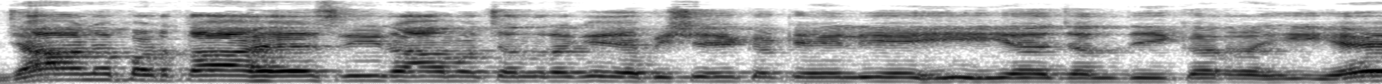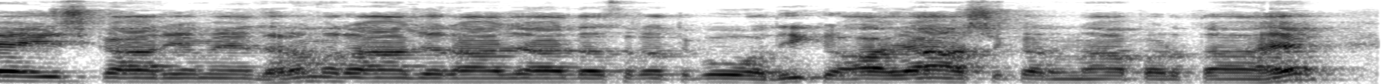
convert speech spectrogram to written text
जान पड़ता है श्री रामचंद्र के अभिषेक के लिए ही यह जल्दी कर रही है। इस कार्य में धर्मराज राजा दशरथ को अधिक आयास करना पड़ता है।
